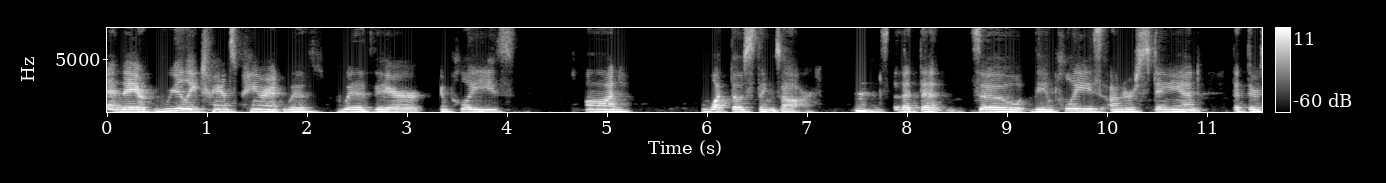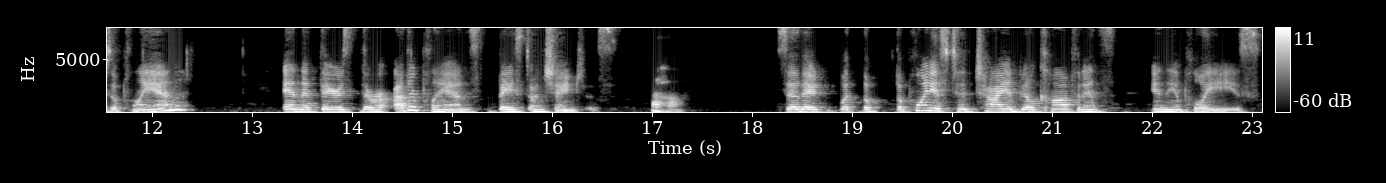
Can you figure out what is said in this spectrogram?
And they are really transparent with with their employees on what those things are. Mm-hmm. So that the so the employees understand that there's a plan and that there's there are other plans based on changes. Uh-huh. So that what the, the point is to try and build confidence in the employees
